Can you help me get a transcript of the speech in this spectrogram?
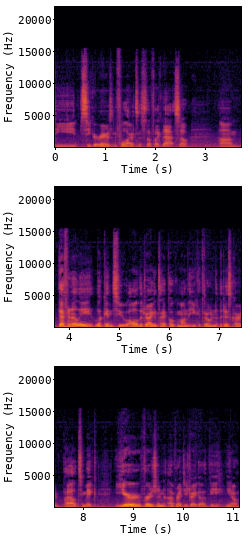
the secret rares and full arts and stuff like that. So um, definitely look into all the dragon type Pokemon that you could throw into the discard pile to make your version of Regidrago the you know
